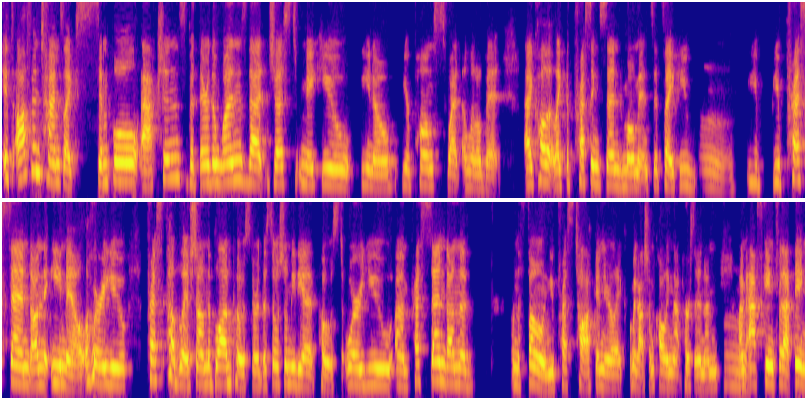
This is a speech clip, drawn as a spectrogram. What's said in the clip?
it's oftentimes like simple actions but they're the ones that just make you you know your palms sweat a little bit. I call it like the pressing send moments. It's like you mm. you you press send on the email or you press publish on the blog post or the social media post or you um, press send on the on the phone. You press talk and you're like oh my gosh i'm calling that person. I'm mm. i'm asking for that thing.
